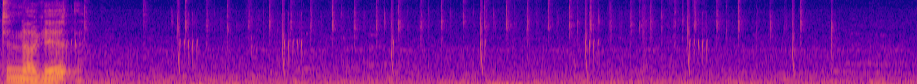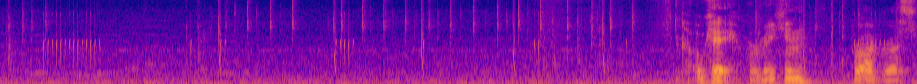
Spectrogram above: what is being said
To Nugget. Okay, we're making progress.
